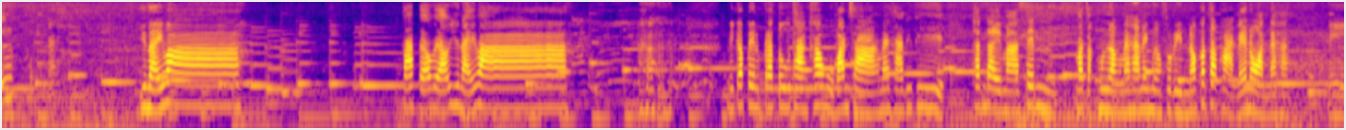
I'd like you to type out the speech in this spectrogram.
อึ๊บอยู่ไหนวะตาแป๋วแหววอยู่ไหนวะนี่ก็เป็นประตูทางเข้าหมู่บ้านช้างนะคะพี่ๆ ท่านใดมาเส้นมาจากเมืองนะคะ ในเมืองสุรินทร์เนาะก็จะผ่านแน่นอนนะคะ นี่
